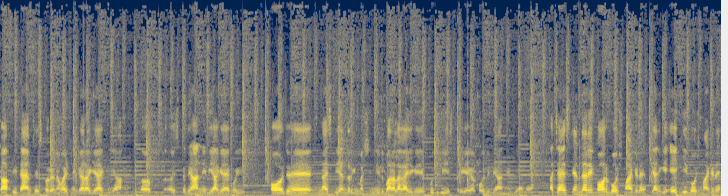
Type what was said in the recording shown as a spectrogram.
काफ़ी टाइम से इसको रेनोवेट नहीं करा गया है कि यहाँ इस पर ध्यान नहीं दिया गया है कोई। और जो है, ना इसके अंदर की मशीनरी दोबारा लगाई गई है, कुछ भी इस तरीके का कोई भी ध्यान नहीं दिया गया अच्छा इसके अंदर एक और गोश्त मार्केट है, यानी कि एक ही गोश्त मार्केट है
